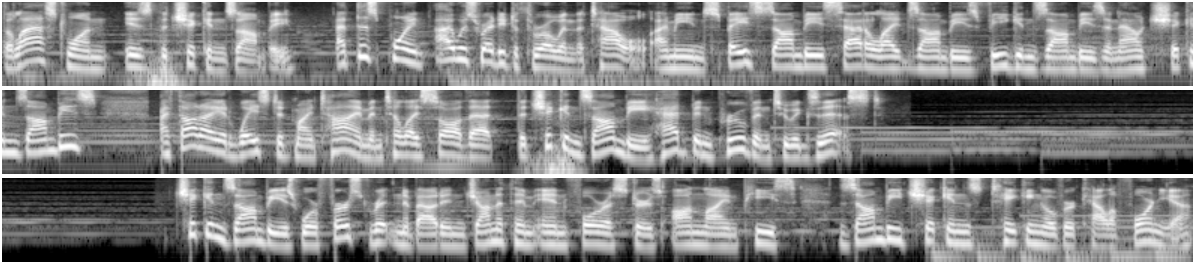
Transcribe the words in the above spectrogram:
The last one is the chicken zombie. At this point, I was ready to throw in the towel. I mean, space zombies, satellite zombies, vegan zombies, and now chicken zombies? I thought I had wasted my time until I saw that the chicken zombie had been proven to exist. Chicken zombies were first written about in Jonathan N. Forrester's online piece, Zombie Chickens Taking Over California,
